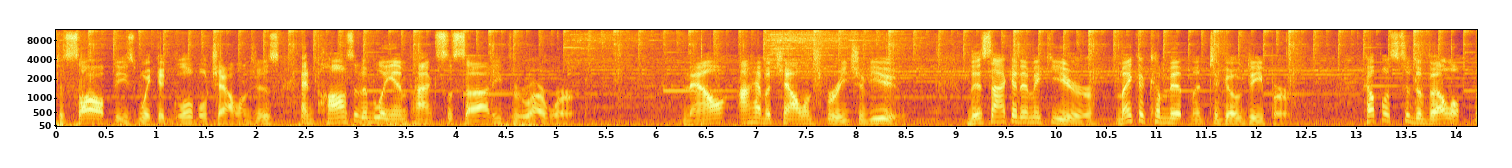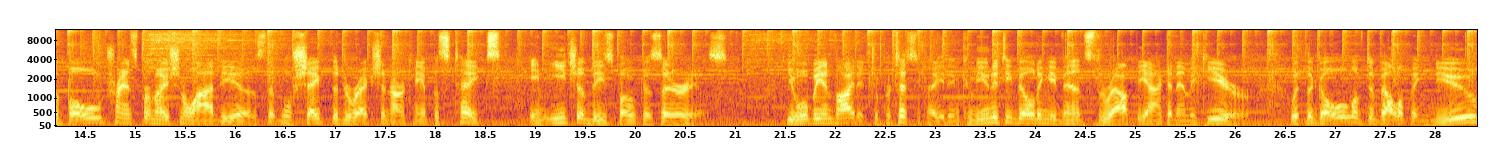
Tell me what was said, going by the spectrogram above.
to solve these wicked global challenges and positively impact society through our work. Now, I have a challenge for each of you. This academic year, make a commitment to go deeper. Help us to develop the bold transformational ideas that will shape the direction our campus takes in each of these focus areas. You will be invited to participate in community building events throughout the academic year with the goal of developing new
